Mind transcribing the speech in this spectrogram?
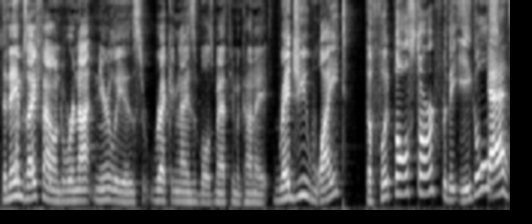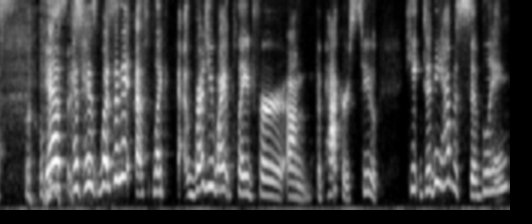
The names I found were not nearly as recognizable as Matthew McConaughey. Reggie White, the football star for the Eagles. Yes, yes, because his wasn't it uh, like uh, Reggie White played for um, the Packers too. He didn't he have a sibling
